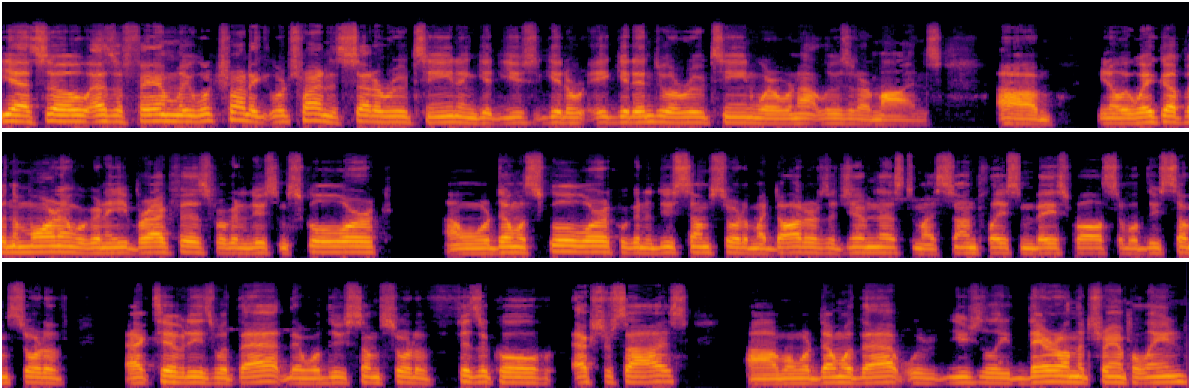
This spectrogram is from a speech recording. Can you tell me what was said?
Yeah, so as a family, we're trying to we're trying to set a routine and get used get a, get into a routine where we're not losing our minds. Um, you know, we wake up in the morning, we're going to eat breakfast, we're going to do some schoolwork, uh, when we're done with schoolwork, we're going to do some sort of. My daughter's a gymnast. and My son plays some baseball, so we'll do some sort of activities with that. Then we'll do some sort of physical exercise. Uh, when we're done with that, we're usually there on the trampoline.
